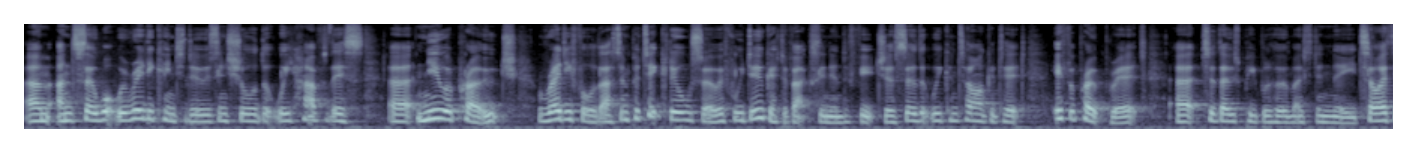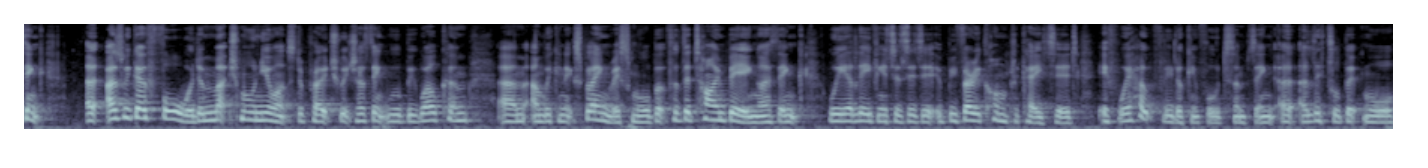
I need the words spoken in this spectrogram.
Um, and so what we're really keen to do is ensure that we have this uh, new approach ready for that, and particularly also if we do get a vaccine in the future, so that we can target it, if appropriate, uh, to those people who are most in need. So I think uh, as we go forward, a much more nuanced approach, which I think will be welcome um, and we can explain risk more. But for the time being, I think we are leaving it as it is. It would be very complicated if we're hopefully looking forward to something a, a little bit more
